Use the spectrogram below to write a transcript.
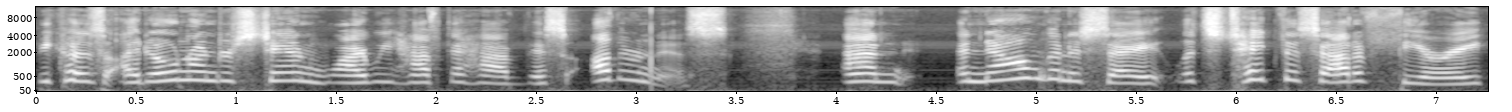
because I don't understand why we have to have this otherness. And and now I'm going to say, let's take this out of theory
